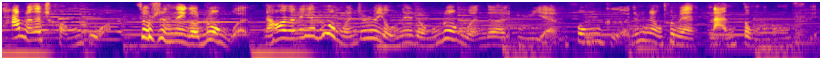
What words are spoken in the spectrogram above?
他们的成果就是那个论文，然后呢，那些论文就是有那种论文的语言风格，就是那种特别难懂的东西。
